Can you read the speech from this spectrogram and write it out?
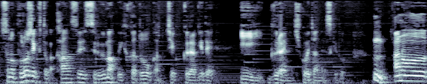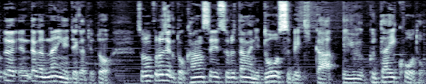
そのプロジェクトが完成する、うまくいくかどうかのチェックだけでいいぐらいに聞こえたんですけど。うん。あの、えだから何が言いたいかというと、そのプロジェクトを完成するためにどうすべきかっていう具体行動、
